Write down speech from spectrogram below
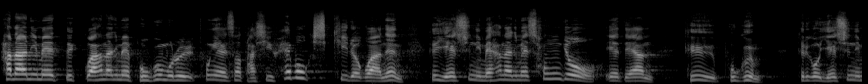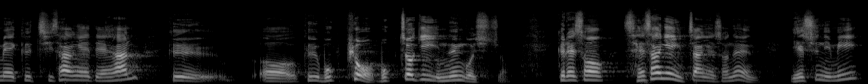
하나님의 뜻과 하나님의 복음을 통해서 다시 회복시키려고 하는 그 예수님의 하나님의 성교에 대한 그 복음 그리고 예수님의 그 지상에 대한 그, 어, 그 목표, 목적이 있는 것이죠. 그래서 세상의 입장에서는 예수님이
